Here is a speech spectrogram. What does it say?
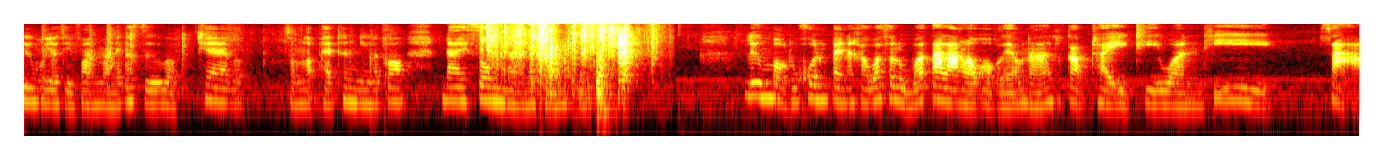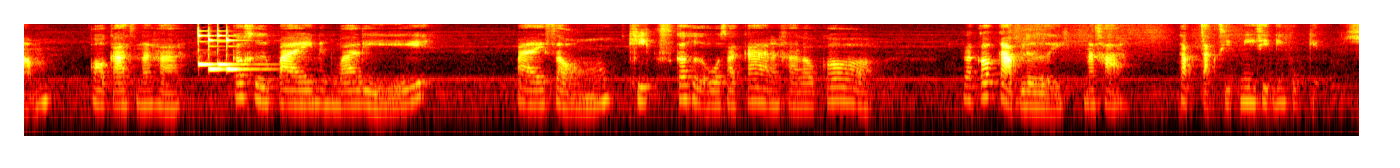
ลืมเอายาสีฟันมาเนี่ยก็ซื้อแบบแค่แบบสำหรับแพทเทิร์นนี้แล้วก็ได้ส้มมานะคะลืมบอกทุกคนไปนะคะ ว่าสรุปว่าตารางเราออกแล้วนะ กลับไทยอีกทีวันที่ 3 ออกัสนะคะ ก็คือไป 1 บาหลี ไป 2 คิกส์ก็คือโอซาก้านะคะ แล้วก็แล้วก็กลับเลยนะคะ กลับจากซิดนีย์ซิดนีย์ภูเก็ตโอเค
